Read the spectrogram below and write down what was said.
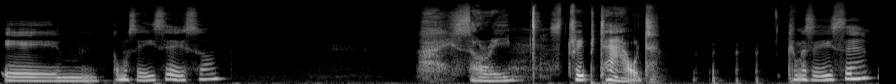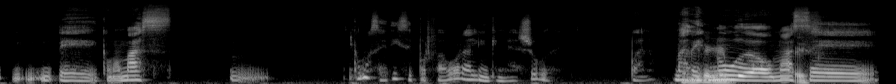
eh, ¿cómo se dice eso? Ay, sorry, stripped out. ¿Cómo se dice? Eh, como más, ¿cómo se dice? Por favor, alguien que me ayude. Bueno, más desnudo, más... Eh,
